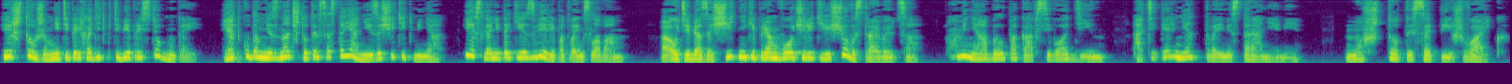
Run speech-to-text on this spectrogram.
«И что же, мне теперь ходить к тебе пристегнутой? И откуда мне знать, что ты в состоянии защитить меня, если они такие звери, по твоим словам? А у тебя защитники прям в очередь еще выстраиваются?» «У меня был пока всего один, а теперь нет твоими стараниями. «Ну что ты сопишь, Варьк?»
